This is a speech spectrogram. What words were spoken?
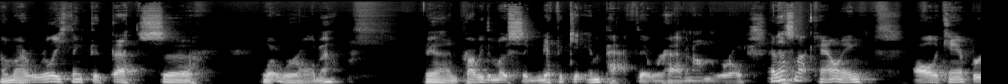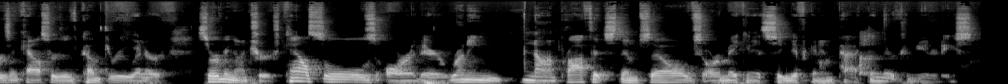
um, I really think that that's uh, what we're all about. Yeah, and probably the most significant impact that we're having on the world. And that's not counting all the campers and counselors who've come through and are serving on church councils or they're running nonprofits themselves or making a significant impact in their communities.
